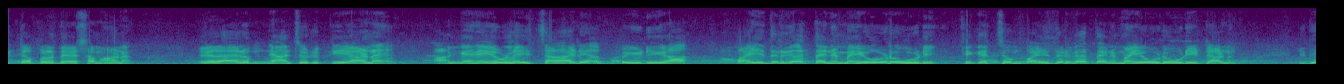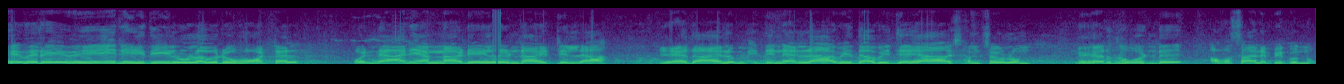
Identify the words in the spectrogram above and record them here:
ഇട്ട പ്രദേശമാണ്. ഏതായാലും ഞാൻ ചുരുക്കിയാണ്. അങ്ങനെയുള്ള ഈ ചാട് പീടിക പൈതൃക തനിമയോടുകൂടി തികച്ചും പൈതൃക തനിമയോട് കൂടിയിട്ടാണ് ഇതേവരെ ഈ രീതിയിലുള്ള ഒരു ഹോട്ടൽ പൊന്നാനി അങ്ങാടിയിൽ ഉണ്ടായിട്ടില്ല. ഏതായാലും ഇതിന് എല്ലാവിധ വിജയാശംസകളും നേർന്നുകൊണ്ട് അവസാനിപ്പിക്കുന്നു.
